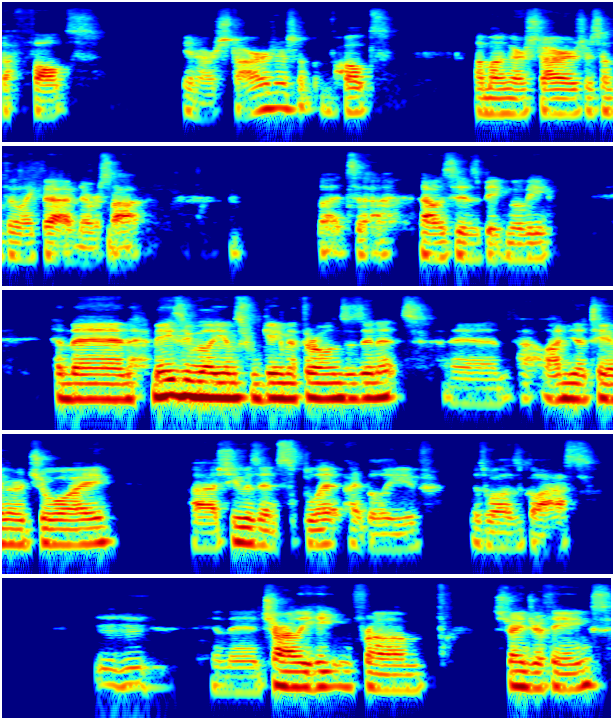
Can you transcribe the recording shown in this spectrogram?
The Faults in our stars or something, faults Among Our Stars or something like that. I've never saw it, but uh, that was his big movie. And then Maisie Williams from Game of Thrones is in it, and Anya Taylor Joy. Uh, she was in Split, I believe, as well as Glass. Mm-hmm. And then Charlie Heaton from Stranger Things.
